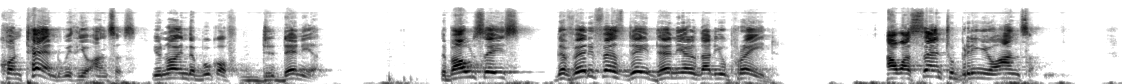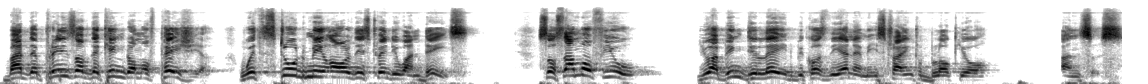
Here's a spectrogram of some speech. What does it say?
contend with your answers. You know, in the book of Daniel, the Bible says, the very first day, Daniel, that you prayed, I was sent to bring your answer. But the prince of the kingdom of Persia withstood me all these 21 days. So some of you, you are being delayed because the enemy is trying to block your answers.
